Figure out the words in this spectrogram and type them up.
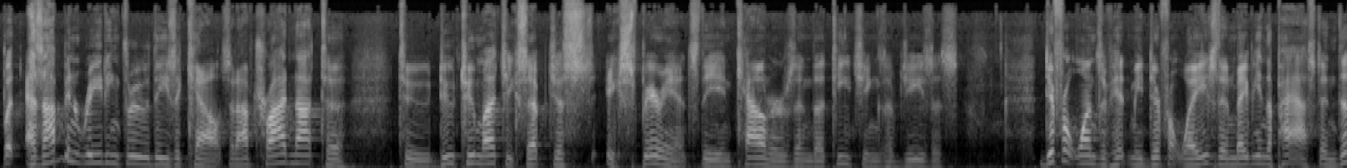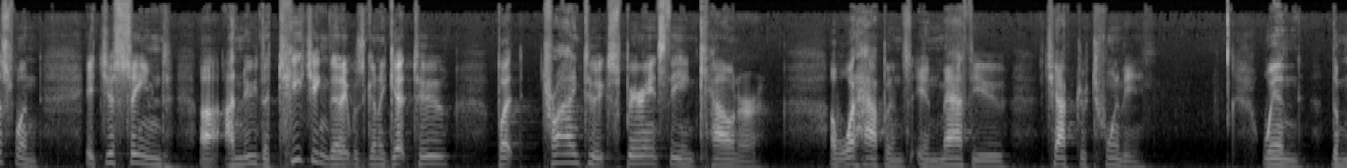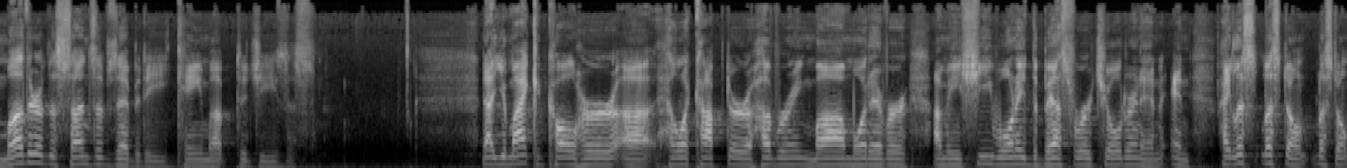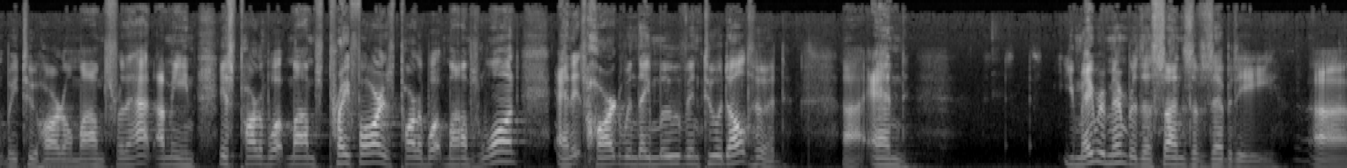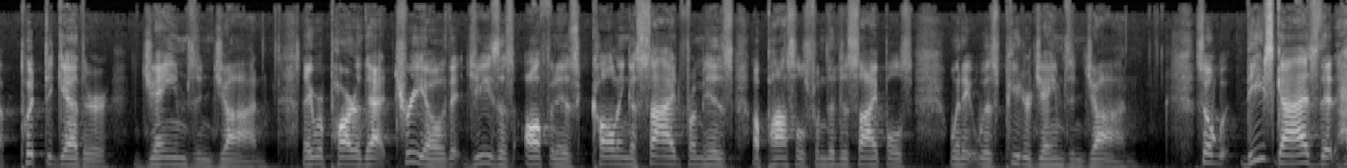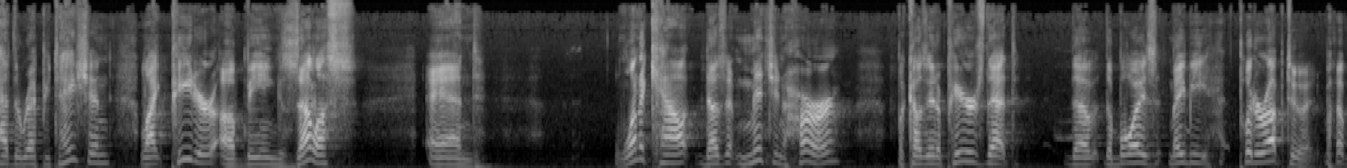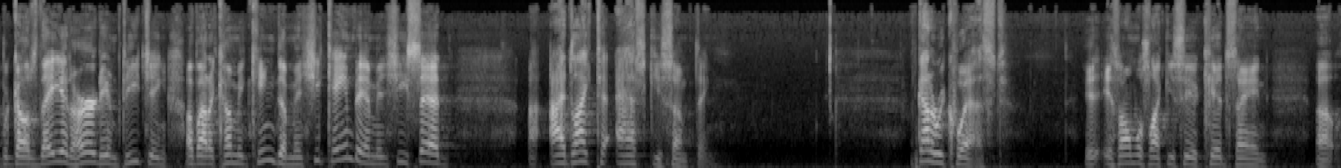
But as I've been reading through these accounts and I've tried not to to do too much except just experience the encounters and the teachings of Jesus. Different ones have hit me different ways than maybe in the past. And this one, it just seemed, uh, I knew the teaching that it was going to get to, but trying to experience the encounter of what happens in Matthew chapter 20 when the mother of the sons of Zebedee came up to Jesus. Now, you might could call her uh, helicopter hovering mom, whatever. I mean, she wanted the best for her children, and, and hey, let's let's don't let's don't be too hard on moms for that. I mean, it's part of what moms pray for. It's part of what moms want, and it's hard when they move into adulthood. Uh, and you may remember the sons of Zebedee uh, put together James and John. They were part of that trio that Jesus often is calling aside from his apostles, from the disciples, when it was Peter, James, and John. So these guys that had the reputation, like Peter, of being zealous, and one account doesn't mention her because it appears that the, the boys maybe put her up to it because they had heard him teaching about a coming kingdom. And she came to him and she said, I'd like to ask you something. I've got a request. it's almost like you see a kid saying, uh,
